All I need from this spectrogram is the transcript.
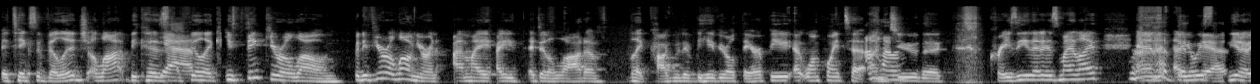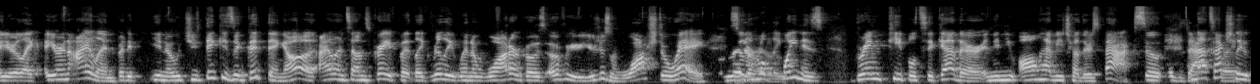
It takes a village a lot because Yeah. I feel like you think you're alone, but if you're alone, you're an. I my I, I did a lot of like cognitive behavioral therapy at one point to Uh-huh. undo the crazy that is my life. And I always, you know, you're like you're an island, but if you know what you think is a good thing, oh, island sounds great, but like really, when a water goes over you, you're just washed away. So the whole point is bring people together, and then you all have each other's back. So and that's actually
